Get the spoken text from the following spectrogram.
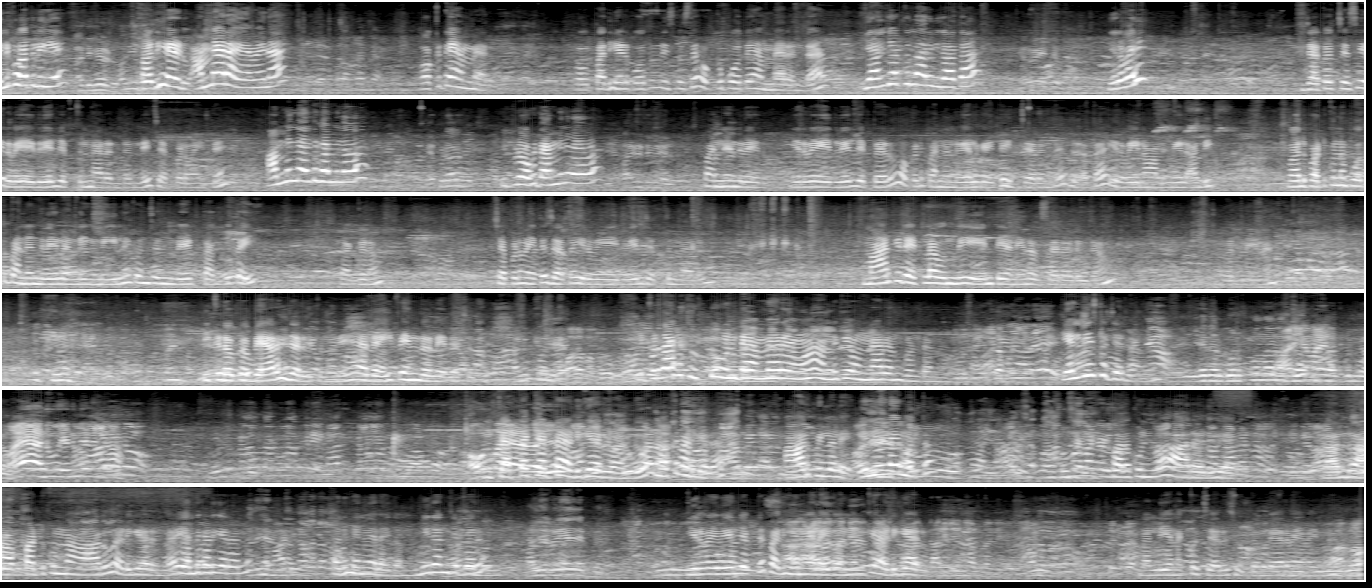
ఎన్ని పోతులు ఇయ్యే? పదిహేడు. అమ్మారా ఏమైనా? ఒకటే అమ్మారు. పదిహేడు పోతులు తీసుకొస్తే ఒక్క పోతే అమ్మారంట. ఎంత చెప్తున్నారు ఇవి దాత ఇరవై? జత వచ్చేసి ఇరవై ఐదు వేలు చెప్తున్నారంటండి చెప్పడం అయితే. అమ్మింది ఎంతకు అమ్మినావా? ఇప్పుడు ఒకటి అమ్మినవేమో? పన్నెండు వేలు. ఇరవై ఐదు వేలు చెప్పారు. ఒకటి పన్నెండు వేలకి అయితే ఇచ్చారంటే జత. ఇరవై నాలుగు వేలు. అది వాళ్ళు పట్టుకున్న పోతు పన్నెండు వేలు అండి ఇంక మిగిలిన కొంచెం రేట్ తగ్గుతాయి. తగ్గడం. చెప్పడం అయితే జత ఇరవై ఐదు వేలు చెప్తున్నారు. మార్కెట్ ఎట్లా ఉంది ఏంటి అనేది ఒకసారి అడుగుదాం. ఎవరినైనా. ఇక్కడ ఇక్కడ ఒక బేరం జరుగుతుంది. అది అయిపోయిందో లేదో చూద్దాం. ఇప్పుడు దాకా చుట్టూ ఉంటే అమ్మారేమో అందుకే ఉన్నారనుకుంటాను. ఎన్ని తీసుకొచ్చేసాను కట్ట కట్ట అడిగారు వాళ్ళు. మొత్తం అడిగారా? ఆరు పిల్లలే. ఎన్ని ఉన్నాయి మొత్తం? పదకొండులో ఆరు అడిగారు. వాళ్ళు పట్టుకున్న ఆరు అడిగారంట. ఎందుకు అడిగారు వాళ్ళు? పదిహేను వేల ఐదు వందలు. మీరని చెప్పారు? ఇరవై వేలు చెప్తే పదిహేను వేల ఐదు వందలకి అడిగారు. మళ్ళీ వెనక్కి వచ్చారు చూద్దాం బేరం ఏమైందో.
